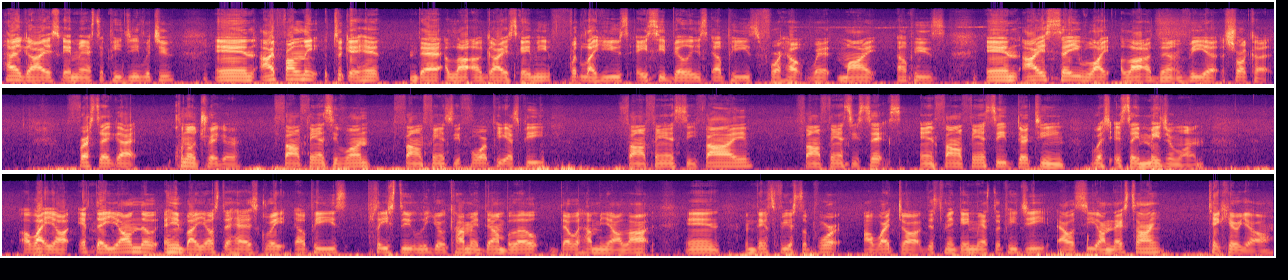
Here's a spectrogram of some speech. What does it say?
Hi guys, Game Master PG with you, and I finally took a hint that a lot of guys gave me for like use HCBailly's LPs for help with my LPs, and I saved like a lot of them via shortcut. First I got Chrono Trigger, Final Fantasy 1, Final Fantasy 4 PSP, Final Fantasy 5, Final Fantasy 6, and Final Fantasy 13, which is a major one. Alright y'all, if they y'all know anybody else that has great LPs, please do leave your comment down below. That will help me out a lot. And, and thanks for your support. Alright y'all, this has been Game Master PG. I will see y'all next time. Take care y'all.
